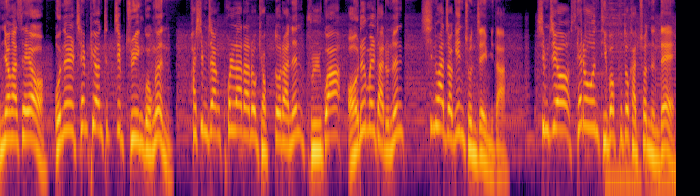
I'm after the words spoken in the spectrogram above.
안녕하세요. 오늘 챔피언 특집 주인공은 화심장 폴라라로 격돌하는 불과 얼음을 다루는 신화적인 존재입니다. 심지어 새로운 디버프도 갖췄는데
